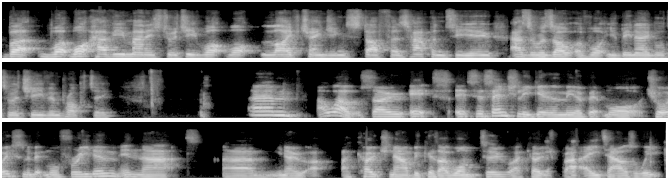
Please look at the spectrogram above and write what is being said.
But what what have you managed to achieve? What what life changing stuff has happened to you as a result of what you've been able to achieve in property? Um, oh, well, so it's it's essentially given me a bit more choice and a bit more freedom in that um, you know I, coach now because I want to. I coach about eight hours a week.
